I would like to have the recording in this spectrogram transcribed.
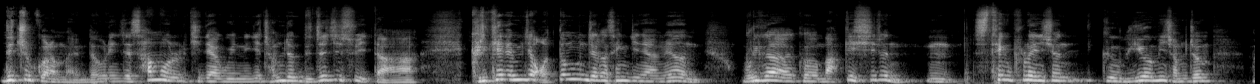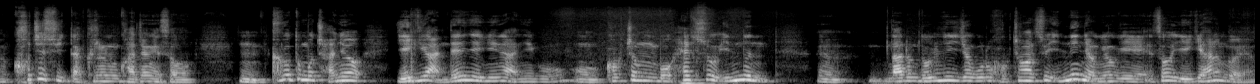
늦출 거란 말입니다. 우리 이제 3월 기대하고 있는 게 점점 늦어질 수 있다. 그렇게 되면 이제 어떤 문제가 생기냐면 우리가 그 막기 싫은 음, 스태그플레이션 그 위험이 점점 어, 커질 수 있다. 그러는 과정에서 음, 그것도 뭐 전혀 얘기가 안 되는 얘기는 아니고 어, 걱정 뭐 할 수 있는 어, 나름 논리적으로 걱정할 수 있는 영역에서 얘기하는 거예요.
